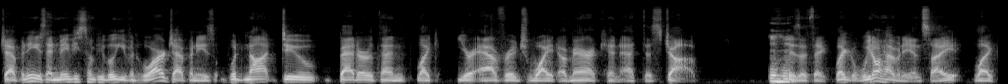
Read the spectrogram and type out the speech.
Japanese, and maybe some people even who are Japanese would not do better than like your average white American at this job. Mhm. Is a thing. Like we don't have any insight. Like,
